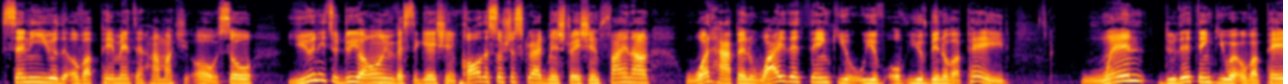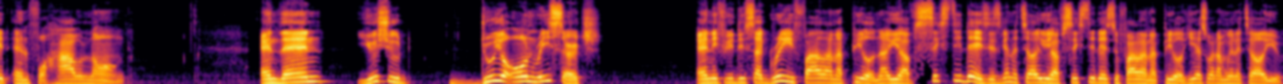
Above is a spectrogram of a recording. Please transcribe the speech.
sending you the overpayment and how much you owe. So you need to do your own investigation. Call the Social Security Administration, find out what happened, why they think you you've you've been overpaid, when do they think you were overpaid, and for how long. And then you should do your own research and if you disagree, file an appeal. Now you have 60 days. It's going to tell you you have 60 days to file an appeal. Here's what I'm going to tell you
